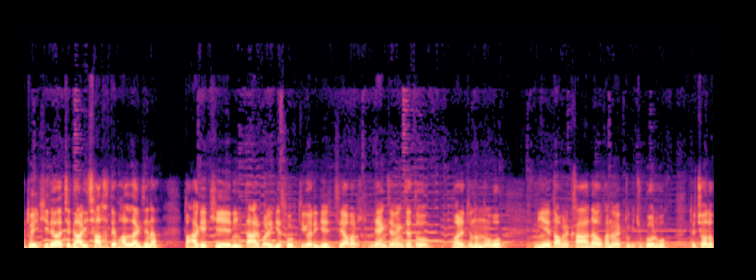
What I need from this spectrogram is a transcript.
এতই খিদে পাচ্ছে, গাড়ি চালাতে ভালো লাগছে না। তো আগে খেয়ে নিই, তারপরে গিয়ে শক্তিগড়ে গিয়ে সে আবার ল্যাংচা ম্যাংচা তো ঘরের জন্য নেব। নিয়ে তারপরে খাওয়া দাওয়া, ওখানেও একটু কিছু করব। তো চলো,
